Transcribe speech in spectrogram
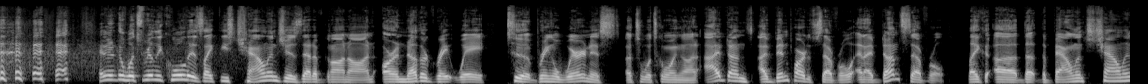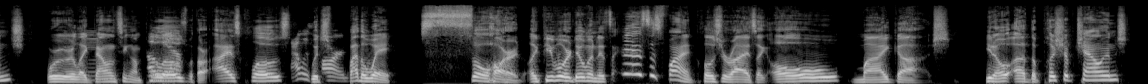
and what's really cool is like these challenges that have gone on are another great way to bring awareness uh, to what's going on. I've done, I've been part of several, and I've done several, like uh, the the balance challenge where we were like Mhm. balancing on Oh, pillows with our eyes closed. That was which, hard. by the way, so hard. Like people were doing this. Like, eh, this is fine. Close your eyes. Like, oh my gosh. You know, uh, the push-up challenge.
